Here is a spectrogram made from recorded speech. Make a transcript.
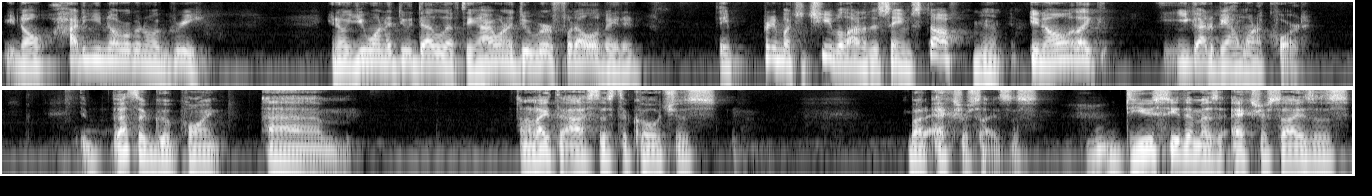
You know, how do you know we're going to agree? You know, you want to do deadlifting, I want to do rear foot elevated. They pretty much achieve a lot of the same stuff. Yeah. You know, like you got to be on one accord. That's a good point. Um, and I like to ask this to coaches about exercises. Do you see them as exercises,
